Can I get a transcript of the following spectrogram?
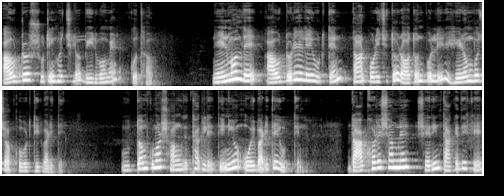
আউটডোর শুটিং হচ্ছিল বীরভূমের কোথাও। নির্মল দে আউটডোরে এলে উঠতেন তাঁর পরিচিত রতনপল্লীর হেরম্ব চক্রবর্তীর বাড়িতে। উত্তম কুমার সঙ্গে থাকলে তিনিও ওই বাড়িতেই উঠতেন। ডাকঘরের সামনে সেদিন তাকে দেখে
